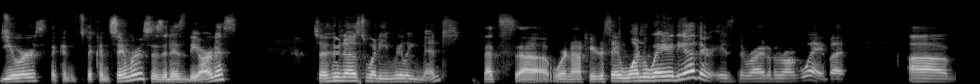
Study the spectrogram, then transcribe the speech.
viewers, the con- the consumers, as it is the artist. So who knows what he really meant? That's uh, we're not here to say one way or the other is the right or the wrong way, but um,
